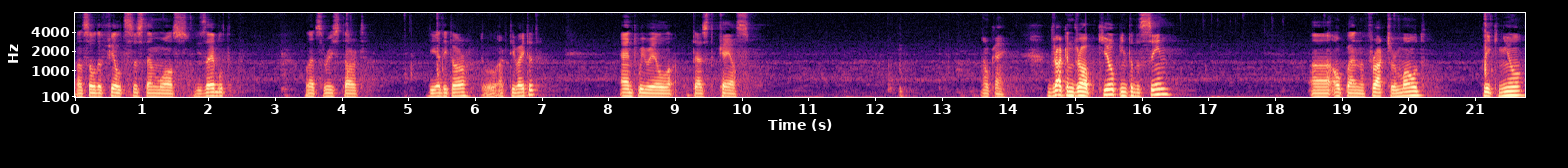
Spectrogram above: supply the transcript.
And so the field system was disabled. Let's restart the editor to activate it. And we will test chaos. Okay. Drag and drop cube into the scene. Uh, open fracture mode. Click new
